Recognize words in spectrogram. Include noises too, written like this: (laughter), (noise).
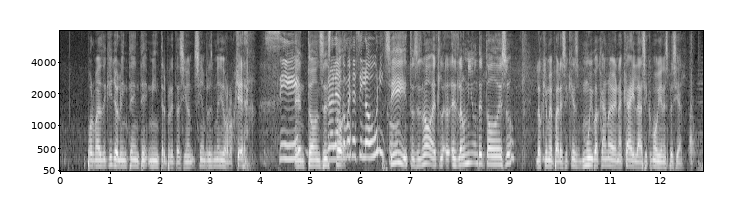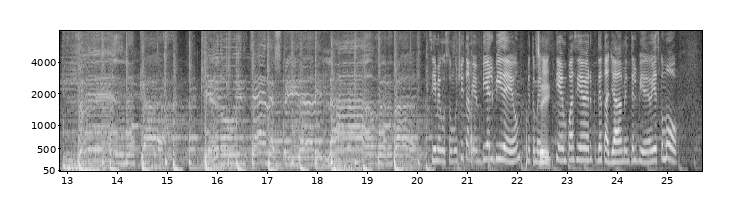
por más de que yo lo intente, mi interpretación siempre es medio rockera. Sí. Entonces, pero le da to- como ese estilo único. Sí, entonces no, es la, es la unión de todo eso lo que me parece que es muy bacano de Ven acá y la hace como bien especial. Ven acá, quiero oírte respirar y la verdad. Sí, me gustó mucho y también vi el video. Me tomé Sí. el tiempo así de ver detalladamente el video y es como,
